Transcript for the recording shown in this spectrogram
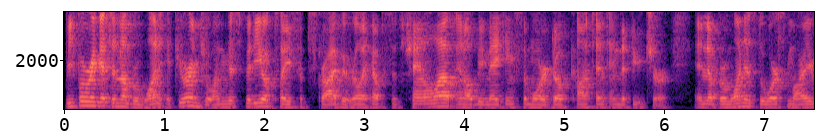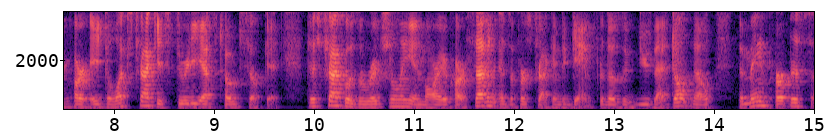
Before we get to number one, if you're enjoying this video, please subscribe. It really helps this channel out, and I'll be making some more dope content in the future. And number one is the worst Mario Kart 8 Deluxe track is 3DS Toad Circuit. This track was originally in Mario Kart 7 as the first track in the game. For those of you that don't know, the main purpose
